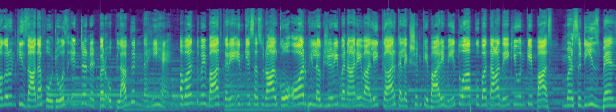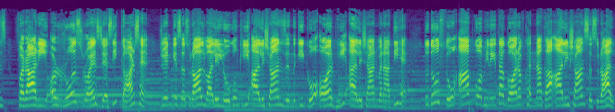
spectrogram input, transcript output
मगर उनकी ज़्यादा फ़ोटोज़ इंटरनेट पर उपलब्ध नहीं है। अब अंत में बात करें इनके ससुराल को और भी लग्जरी बनाने वाले कार कलेक्शन के बारे में तो आपको बता दें कि उनके पास मर्सिडीज बेंज फरारी और रोल्स रॉयस जैसी कार्स हैं। जो इनके ससुराल वाले लोगों की आलिशान ज़िंदगी को और भी आलिशान बनाती है। तो दोस्तों, आपको अभिनेता गौरव खन्ना का आलिशान ससुराल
